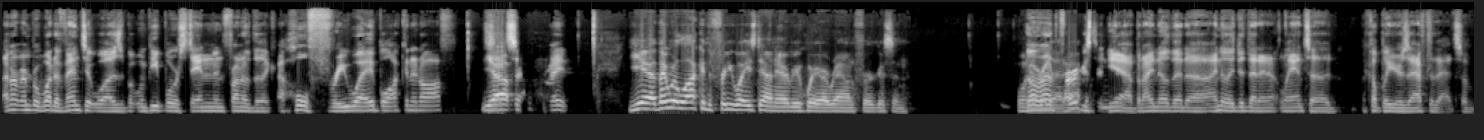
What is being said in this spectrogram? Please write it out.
I don't remember what event it was, but when people were standing in front of the, like a whole freeway blocking it off. Yeah. right. Yeah, they were locking the freeways down everywhere around Ferguson. Oh, around that happened. Ferguson, yeah, but I know that uh, I know they did that in Atlanta a couple of years after that. So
